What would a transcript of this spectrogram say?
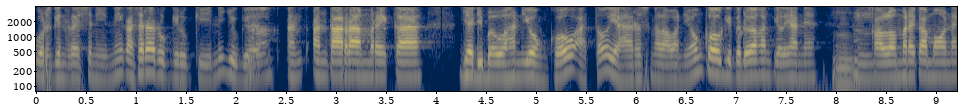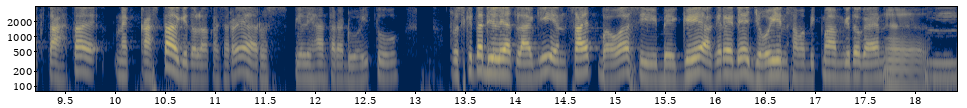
Worst Generation ini kasarnya rookie-rookie ini juga an- antara mereka jadi bawahan Yonko atau ya harus ngelawan Yonko gitu doang kan pilihannya. Hmm. Hmm. Kalau mereka mau naik tahta, naik kasta gitu lah kasarnya ya harus pilih antara dua itu. Terus kita dilihat lagi insight bahwa si BG akhirnya dia join sama Big Mom gitu kan. Ya, ya. Hmm.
